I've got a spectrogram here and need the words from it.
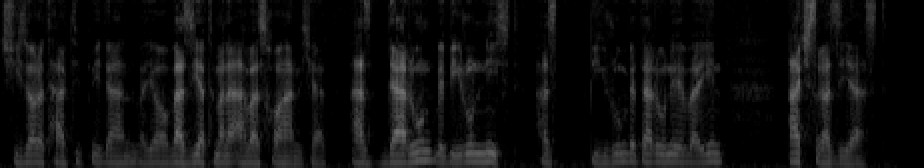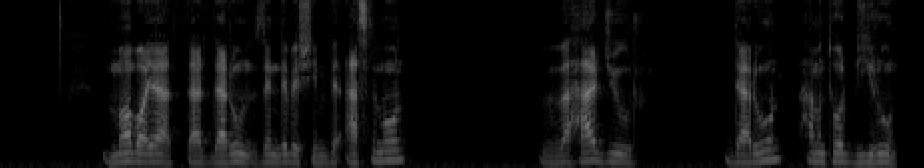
چیزها رو ترتیب میدن و یا وضعیت من عوض خواهند کرد. از درون به بیرون نیست. از بیرون به درونه و این عکس قضیه است. ما باید در درون زنده بشیم به اصلمون. و هر جور درون همونطور بیرون.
